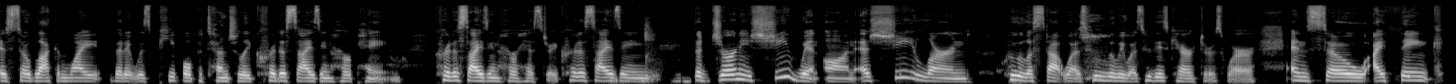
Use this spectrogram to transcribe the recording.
as so black and white that it was people potentially criticizing her pain, criticizing her history, criticizing the journey she went on as she learned who Lestat was, who Louis was, who these characters were. And so I think,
